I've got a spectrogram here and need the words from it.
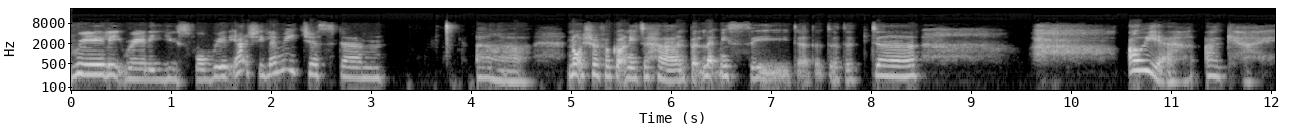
really really useful really actually let me just um, uh, not sure if I've got any to hand but let me see da, da, da, da, da. oh yeah okay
